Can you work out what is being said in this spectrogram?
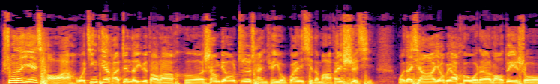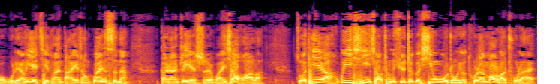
说的也巧啊，我今天还真的遇到了和商标知识产权有关系的麻烦事情。我在想啊，要不要和我的老对手五粮液集团打一场官司呢？当然，这也是玩笑话了。昨天呀，微信小程序这个新物种又突然冒了出来。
